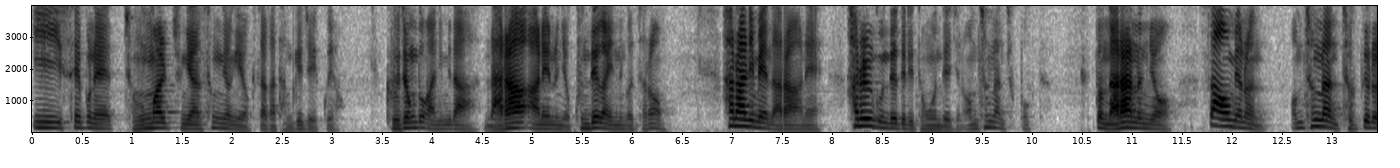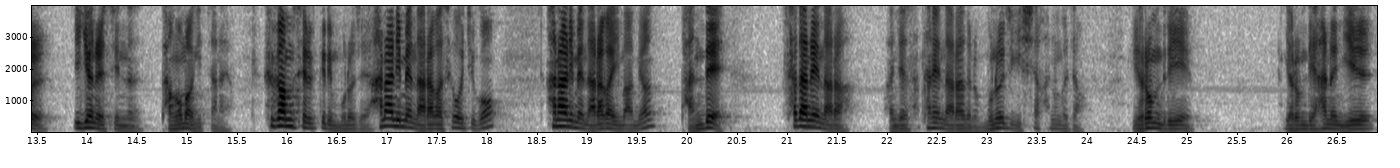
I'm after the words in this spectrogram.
이 세 분의 정말 중요한 성령의 역사가 담겨져 있고요. 그 정도가 아닙니다. 나라 안에는요 군대가 있는 것처럼 하나님의 나라 안에 하늘 군대들이 동원되지는 엄청난 축복들. 또 나라는요 싸우면은 엄청난 적들을 이겨낼 수 있는 방어막 있잖아요. 흑암 세력들이 무너져요. 하나님의 나라가 세워지고 하나님의 나라가 임하면 반대 사단의 나라, 완전 사탄의 나라들은 무너지기 시작하는 거죠. 여러분들이 여러분들이 하는 일,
